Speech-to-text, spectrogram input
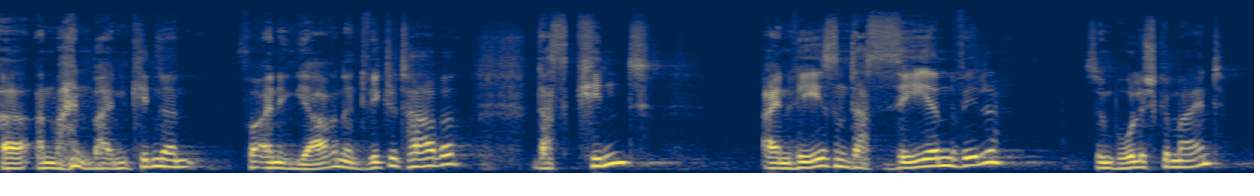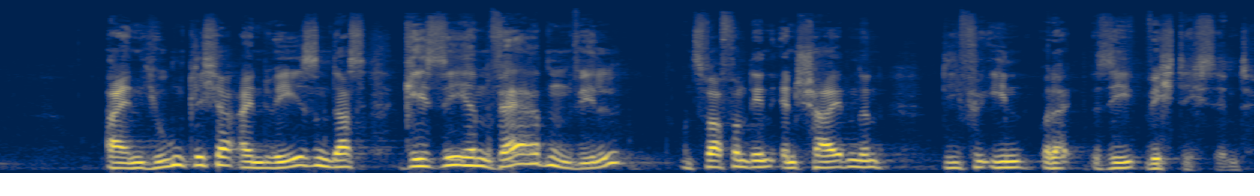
äh, an meinen beiden Kindern vor einigen Jahren entwickelt habe. Das Kind, ein Wesen, das sehen will, symbolisch gemeint. Ein Jugendlicher, ein Wesen, das gesehen werden will, und zwar von den Entscheidenden, die für ihn oder sie wichtig sind.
